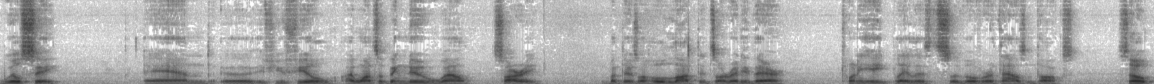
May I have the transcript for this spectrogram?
we'll see. And uh, if you feel I want something new, well, sorry, but there's a whole lot that's already there. 28 playlists of over a thousand talks. So,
